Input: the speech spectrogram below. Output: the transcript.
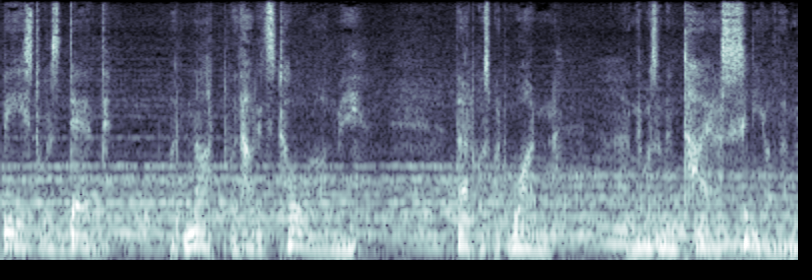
beast was dead, but not without its toll on me. That was but one, and there was an entire city of them.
